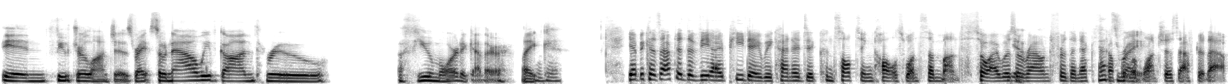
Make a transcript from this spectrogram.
in future launches, right? So now we've gone through a few more together. Like, mm-hmm. Yeah, because after the VIP day, we kind of did consulting calls once a month. So I was yeah, around for the next couple right. of launches after that.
